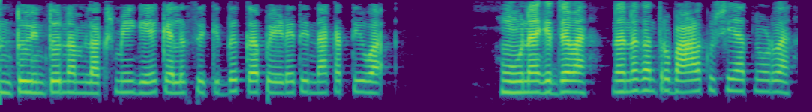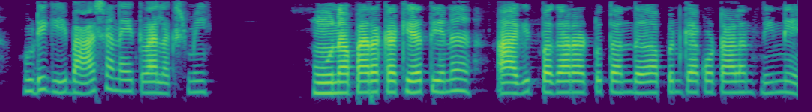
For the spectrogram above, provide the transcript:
ಅಂತೂ ಇಂತೂ ನಮ್ಮ ಲಕ್ಷ್ಮಿಗೆ ಕೆಲಸ ಸಿಕ್ಕಿದ್ದಕ್ಕ ಪೇಡೆ ತಿನ್ನಾಕತ್ತೀವ. ಹೂನಾಗಿದ್ದವ ನನಗಂತೂ ಭಾಳ ಖುಷಿ ಆಯ್ತು ನೋಡ್ವ. ಹುಡುಗಿ ಭಾಳ ಐತ್ವಾ ಲಕ್ಷ್ಮಿ. ಹೂನ ಪಾರಕ ಕೇಳ್ತೇನ? ಆಗಿದ್ ಪಗಾರ ಅಟ್ಟು ತಂದ ಅಪ್ಪನ ಕ್ಯಾ ಕೊಟ್ಟಾಳಂತ ನಿನ್ನೆ.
